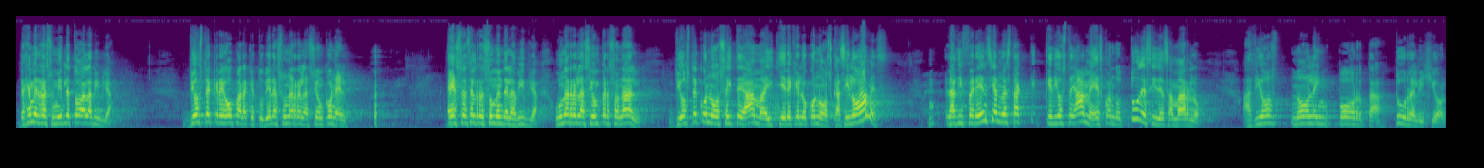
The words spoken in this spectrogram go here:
Déjeme resumirle toda la Biblia. Dios te creó para que tuvieras una relación con Él. Eso es el resumen de la Biblia. Una relación personal. Dios te conoce y te ama y quiere que lo conozcas y lo ames. La diferencia no está que Dios te ame, es cuando tú decides amarlo. A Dios no le importa tu religión,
